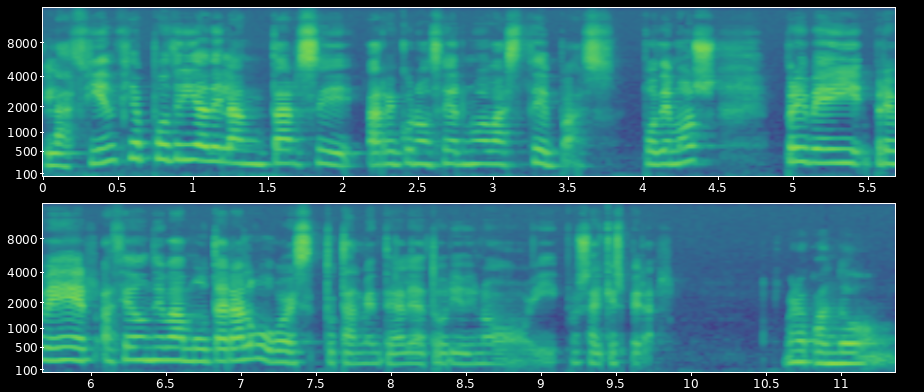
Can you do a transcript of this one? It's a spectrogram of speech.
¿la ciencia podría adelantarse a reconocer nuevas cepas? ¿Podemos prever, hacia dónde va a mutar algo o es totalmente aleatorio y no y pues hay que esperar? Bueno, cuando,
